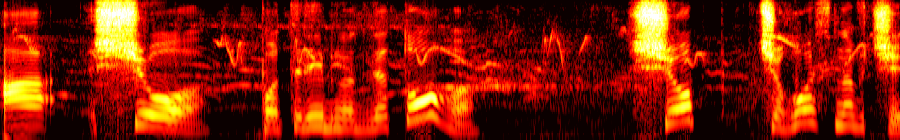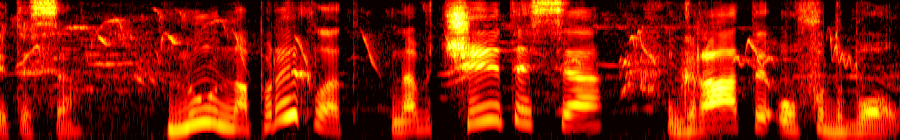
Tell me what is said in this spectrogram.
а що потрібно для того, щоб чогось навчитися. Ну, наприклад, навчитися грати у футбол.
